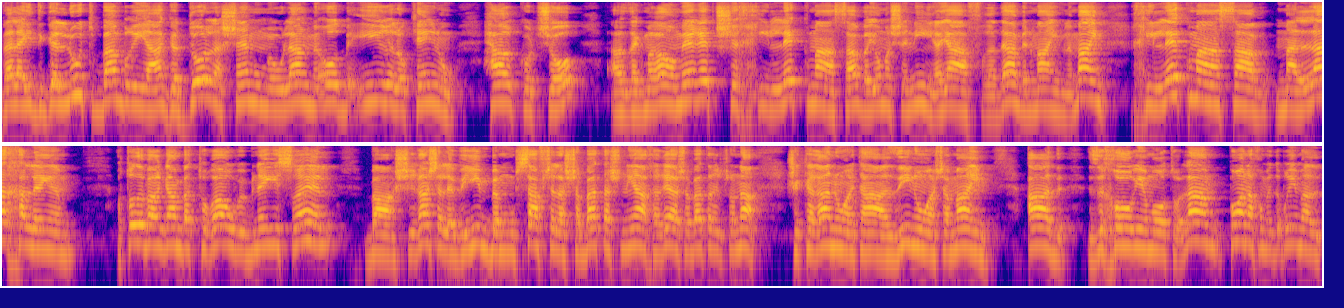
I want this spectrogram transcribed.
ועל ההתגלות בבריאה, גדול השם ומהולל מאוד בעיר אלוקינו הר קודשו, אז הגמרא אומרת שחילק מעשיו, ביום השני היה הפרדה בין מים למים, חילק מעשיו, מלך עליהם. אותו דבר גם בתורה ובבני ישראל, בשירה של הלוויים במוסף של השבת השנייה, אחרי השבת הראשונה, שקראנו את האזינו השמיים עד זכור ימות עולם. פה אנחנו מדברים על,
